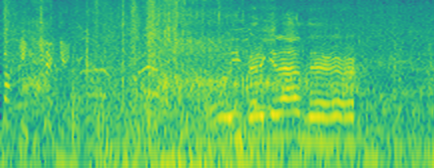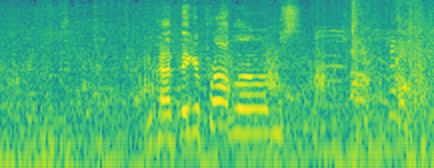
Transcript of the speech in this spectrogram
Fucking kicking! Oh, you better get out of there. You have bigger problems. Oh, no!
